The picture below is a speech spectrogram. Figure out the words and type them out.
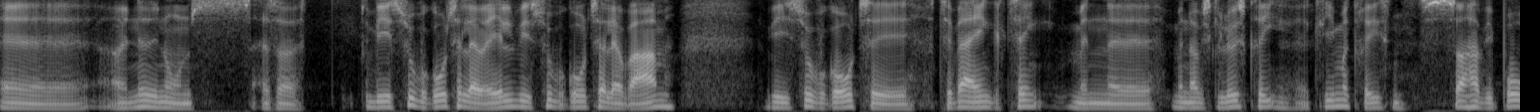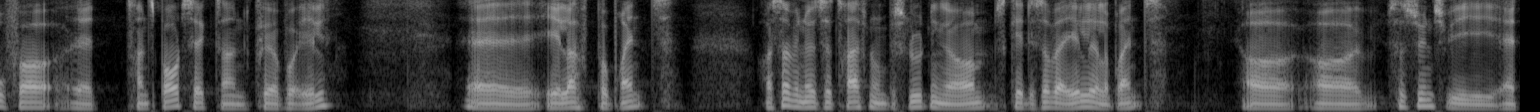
øh, og ned i nogle... Altså, vi er super gode til at lave el, vi er super gode til at lave varme, vi er super gode til, til hver enkelt ting, men, øh, men når vi skal løse krig, klimakrisen, så har vi brug for, at transportsektoren kører på el øh, eller på brint. Og så er vi nødt til at træffe nogle beslutninger om, skal det så være el eller brint? Og, og så synes vi, at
